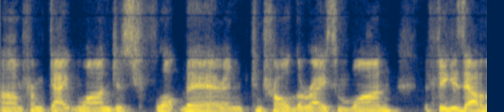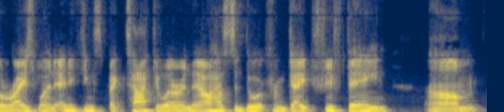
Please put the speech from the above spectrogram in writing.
um, from gate one, just flopped there and controlled the race and won. The figures out of the race weren't anything spectacular, and now has to do it from gate 15. Um,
